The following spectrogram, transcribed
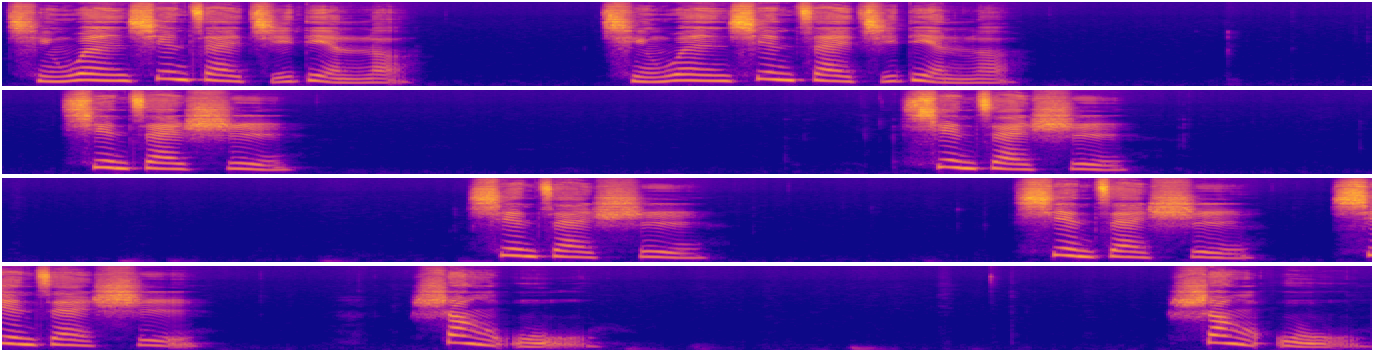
请问现在几点了？请问现在几点了？现在是？现在是？现在是？现在是？现在是？上午？上午，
